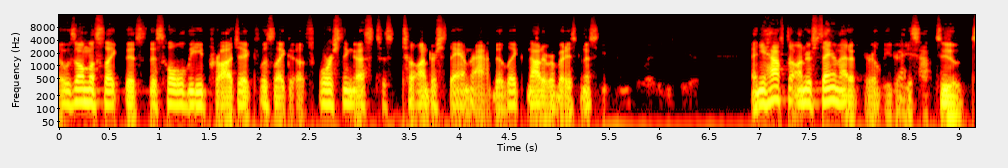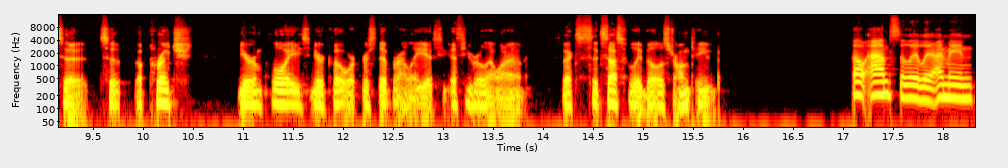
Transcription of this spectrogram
it was almost like this this whole lead project was like uh, forcing us to to understand that that like not everybody's going to see things the way that you see it, and you have to understand that if you're a leader, you have to to to approach your employees, and your coworkers differently if if you really want to successfully build a strong team. Oh, absolutely. I mean,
